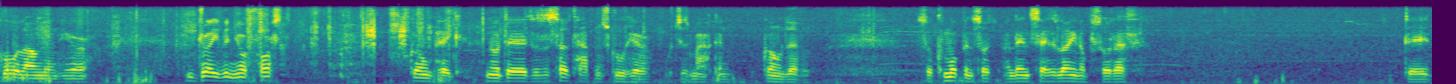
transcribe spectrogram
go along in here. You drive in your first ground peg. Now there, there's a self-tapping screw here which is marking ground level. So come up and, such, and then set a line up so that the,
